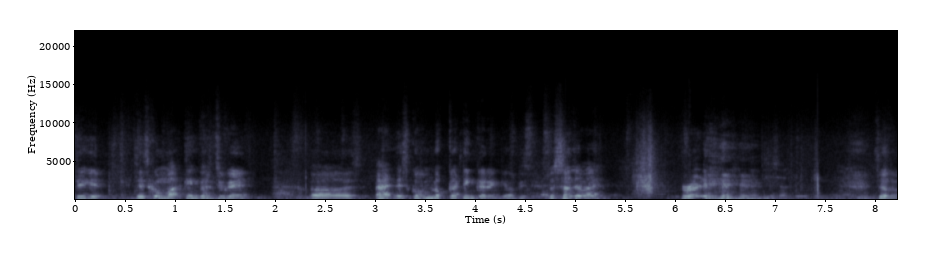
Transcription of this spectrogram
ठीक है इसको मार्किंग कर चुके हैं। एंड इसको हम लोग कटिंग करेंगे अभी। तो संजय भाई रेडी चलो।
